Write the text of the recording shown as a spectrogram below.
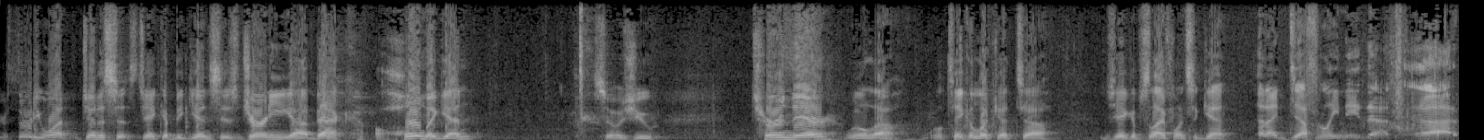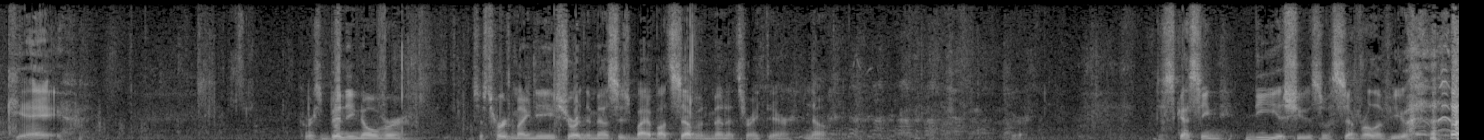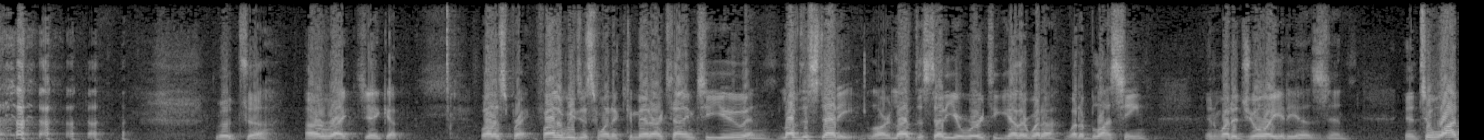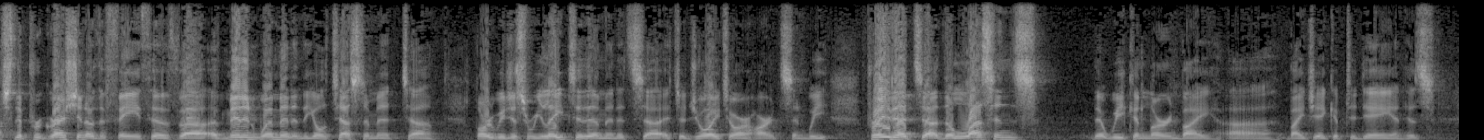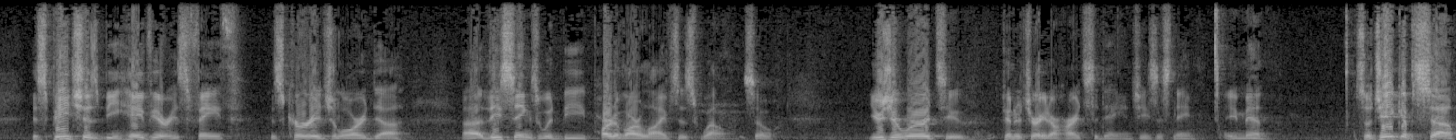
Chapter 31, Genesis. Jacob begins his journey uh, back home again. So as you turn there, we'll, uh, we'll take a look at uh, Jacob's life once again. And I definitely need that. Okay. Of course, bending over, just hurting my knee, shortened the message by about seven minutes right there. No. Discussing knee issues with several of you. but, uh, all right, Jacob. Well, let's pray. Father, we just want to commit our time to you and love to study. Lord, love to study your word together. What a, what a blessing and what a joy it is. And, and to watch the progression of the faith of, uh, of men and women in the Old Testament. Uh, Lord, we just relate to them, and it's, uh, it's a joy to our hearts. And we pray that uh, the lessons that we can learn by, uh, by Jacob today and his, his speech, his behavior, his faith, his courage, Lord. Uh, uh, these things would be part of our lives as well. So use your word to penetrate our hearts today in Jesus' name. Amen. So Jacob's uh,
